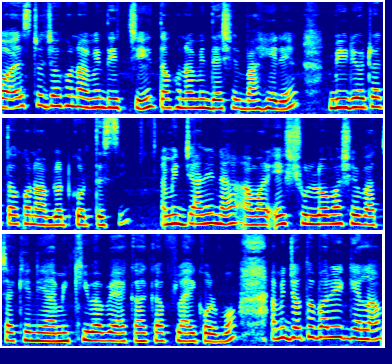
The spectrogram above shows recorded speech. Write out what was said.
বয়সটা যখন আমি দিচ্ছি, তখন আমি দেশের বাহিরে ভিডিওটা তখন আপলোড করতেছি। আমি জানি না আমার এই ষোলো মাসের বাচ্চাকে নিয়ে আমি কীভাবে একা একা ফ্লাই করব। আমি যতবারই গেলাম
